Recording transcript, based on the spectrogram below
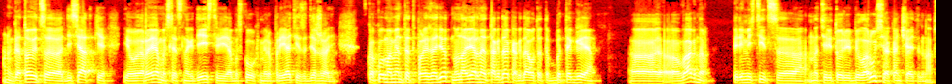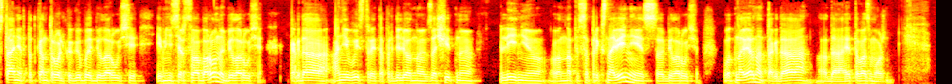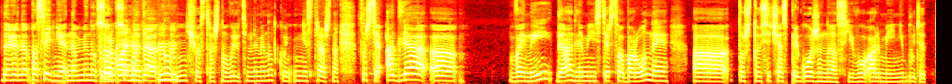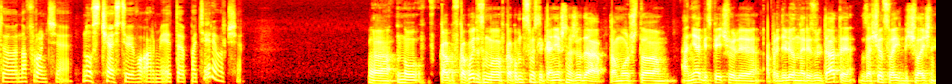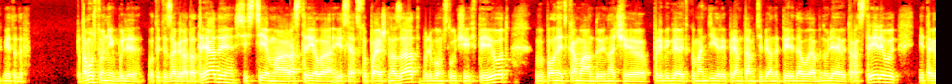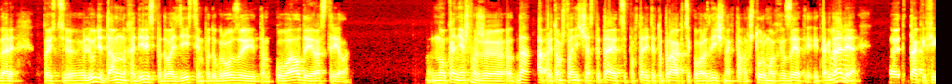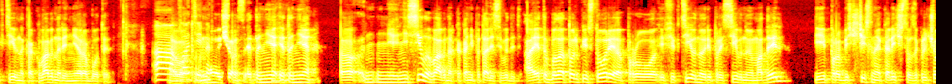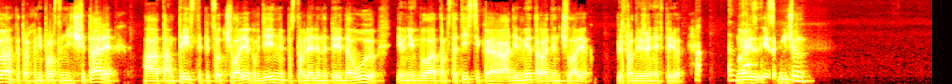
готовятся десятки и ОРМ, и следственных действий, и обысковых мероприятий, и задержаний. В какой момент это произойдет? Ну, наверное, тогда, когда вот это БТГ э, «Вагнер» переместится на территорию Беларуси окончательно, встанет под контроль КГБ Беларуси и Министерства обороны Беларуси, когда они выстроят определенную защитную линию на соприкосновении с Беларусью, вот, наверное, тогда, да, это возможно. Наверное, последняя нам минуту буквально, секунд. да. Угу. Ну, ничего страшного, вылетим на минутку, не страшно. Слушайте, а для э, войны, да, для Министерства обороны, э, то, что сейчас Пригожина с его армией не будет э, на фронте, ну, с частью его армии, это потеря вообще? А, ну, в, в, какой-то, в каком-то смысле, конечно же, да, потому что они обеспечивали определенные результаты за счет своих бесчеловечных методов. Потому что у них были вот эти заградотряды, система расстрела, если отступаешь назад, в любом случае вперед, выполнять команду, иначе прибегают командиры, прям там тебя на передовой обнуляют, расстреливают и так далее. То есть э, люди там находились под воздействием, под угрозой там, кувалды и расстрела. Ну, конечно же, да, при том, что они сейчас пытаются повторить эту практику в различных там штурмах Z и так uh-huh. далее, но это так эффективно, как в Вагнере, не работает. А, вот. Владимир. Но еще раз, это не, это не, э, не, не сила Вагнер, как они пытались выдать, а это была только история про эффективную репрессивную модель и про бесчисленное количество заключенных, которых они просто не считали, а там 300-500 человек в день поставляли на передовую, и у них была там статистика один метр, один человек для продвижения вперед. А, Но да. и, и заключен...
